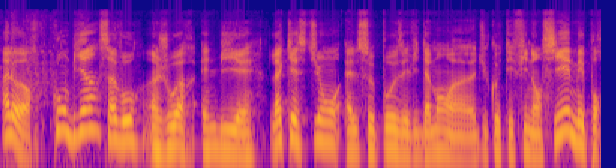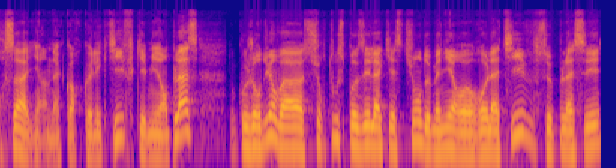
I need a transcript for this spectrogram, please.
Alors, combien ça vaut un joueur NBA La question, elle se pose évidemment euh, du côté financier, mais pour ça, il y a un accord collectif qui est mis en place. Donc aujourd'hui, on va surtout se poser la question de manière euh, relative, se placer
